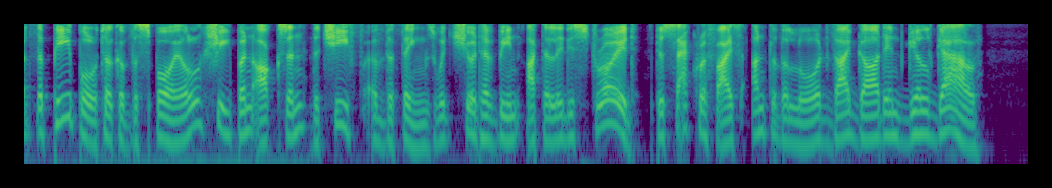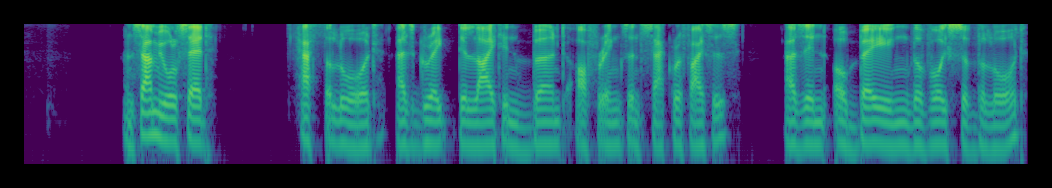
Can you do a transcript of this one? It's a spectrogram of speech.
But the people took of the spoil sheep and oxen, the chief of the things which should have been utterly destroyed, to sacrifice unto the Lord thy God in Gilgal. And Samuel said, Hath the Lord as great delight in burnt offerings and sacrifices, as in obeying the voice of the Lord?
